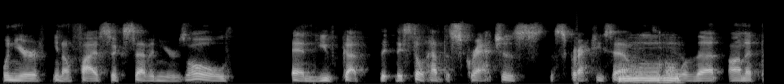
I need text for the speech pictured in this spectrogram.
when you're, you know, five, six, seven years old, and you've got they still have the scratches, the scratchy sounds, mm-hmm. and all of that on it.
